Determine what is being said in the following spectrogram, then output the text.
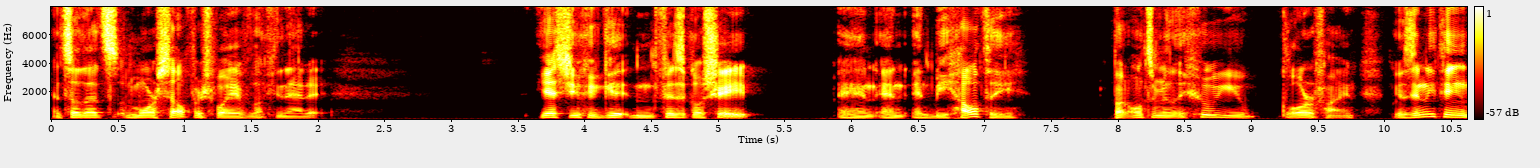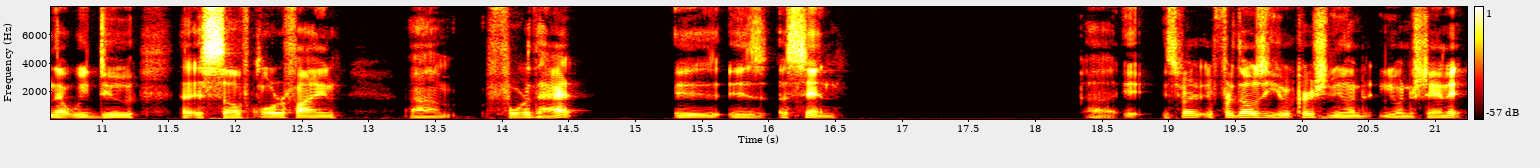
And so that's a more selfish way of looking at it. Yes, you could get in physical shape and and and be healthy, but ultimately, who you glorifying because anything that we do that is self glorifying um, for that is is a sin. Uh, especially for those of you who are Christian, you under, you understand it.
